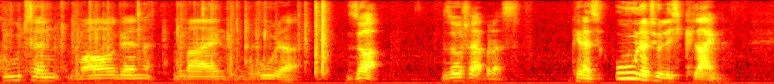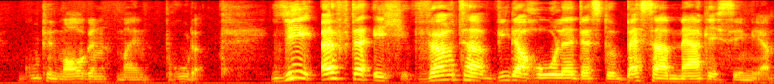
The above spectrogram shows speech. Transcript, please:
Guten Morgen, mein Bruder. So, so schreibt man das. Okay, das U natürlich klein. Guten Morgen, mein Bruder. Je öfter ich Wörter wiederhole, desto besser merke ich sie mir.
